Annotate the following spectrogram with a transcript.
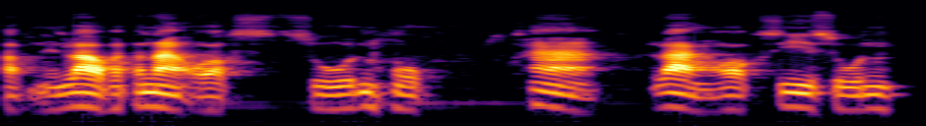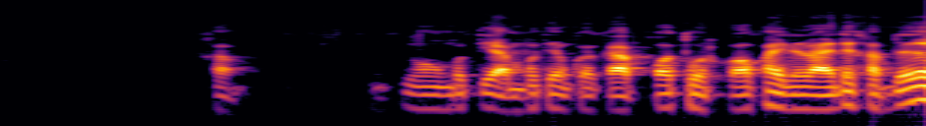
ครับเน้นเล่าพัฒนาออก065ล่างออก40ครับนี่คือของพอเตียมพอเตียมก็กราบขอโทษขออภัยหลายๆเด้ครับเด้อ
